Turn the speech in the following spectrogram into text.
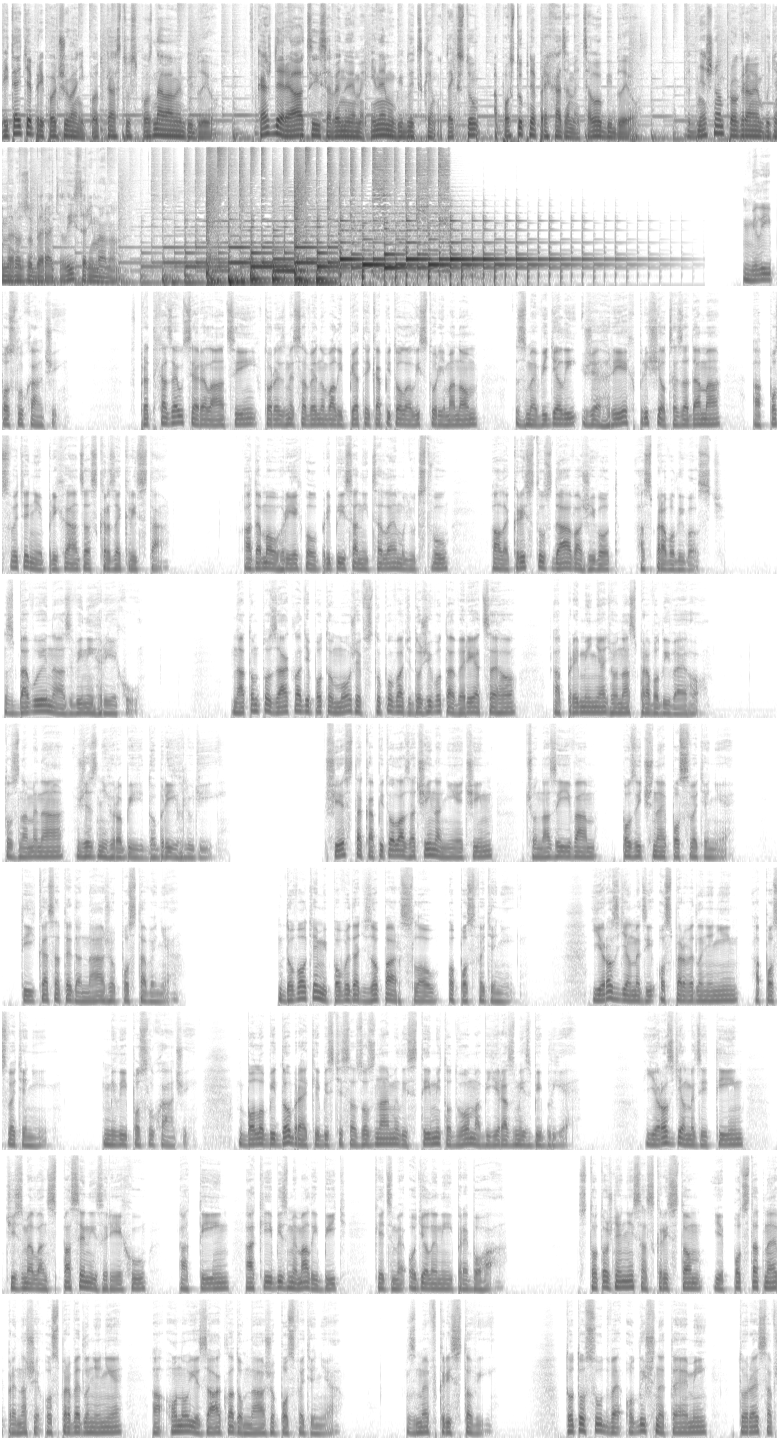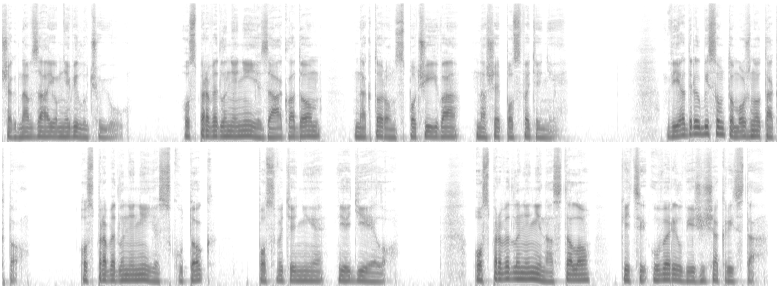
Vitajte pri počúvaní podcastu Spoznávame Bibliu. V každej relácii sa venujeme inému biblickému textu a postupne prechádzame celou Bibliou. V dnešnom programe budeme rozoberať list Rimanom. Milí poslucháči, v predchádzajúcej relácii, v ktorej sme sa venovali 5. kapitole listu Rimanom, sme videli, že hriech prišiel cez Adama a posvetenie prichádza skrze Krista. Adamov hriech bol pripísaný celému ľudstvu, ale Kristus dáva život a spravodlivosť. Zbavuje nás viny hriechu. Na tomto základe potom môže vstupovať do života veriaceho a premieňať ho na spravodlivého. To znamená, že z nich robí dobrých ľudí. Šiesta kapitola začína niečím, čo nazývam pozičné posvetenie. Týka sa teda nášho postavenia. Dovolte mi povedať zo pár slov o posvetení. Je rozdiel medzi ospravedlenením a posvetením. Milí poslucháči, bolo by dobré, keby ste sa zoznámili s týmito dvoma výrazmi z Biblie. Je rozdiel medzi tým, či sme len spasení z riechu a tým, aký by sme mali byť, keď sme oddelení pre Boha. Stotožnenie sa s Kristom je podstatné pre naše ospravedlnenie a ono je základom nášho posvetenia. Sme v Kristovi. Toto sú dve odlišné témy, ktoré sa však navzájom nevylučujú. Ospravedlnenie je základom, na ktorom spočíva naše posvetenie. Vyjadril by som to možno takto. Ospravedlnenie je skutok, posvetenie je dielo. Ospravedlnenie nastalo, keď si uveril v Ježiša Krista.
